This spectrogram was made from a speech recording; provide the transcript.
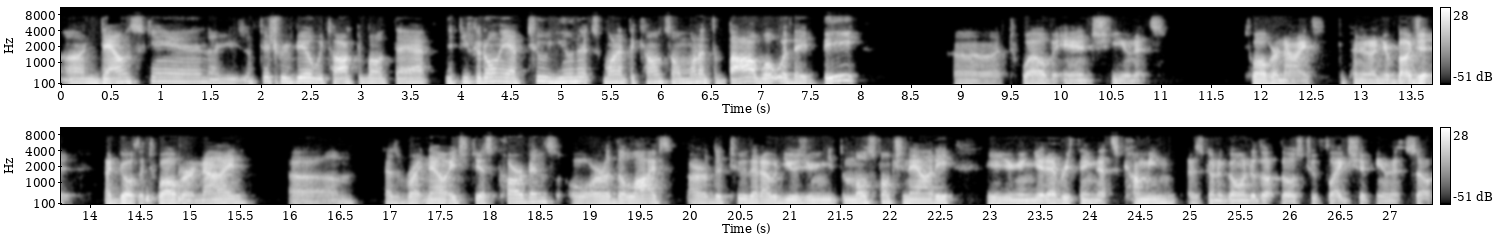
on downscan or using fish reveal we talked about that. If you could only have two units one at the console and one at the bow what would they be? Uh, 12 inch units. 12 or 9 depending on your budget. I'd go with a 12 or a 9 um, as of right now hds carbons or the lives are the two that i would use. You're going to get the most functionality. You're going to get everything that's coming is going to go into the, those two flagship units. So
